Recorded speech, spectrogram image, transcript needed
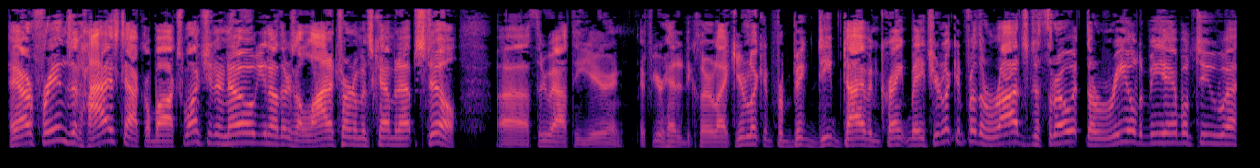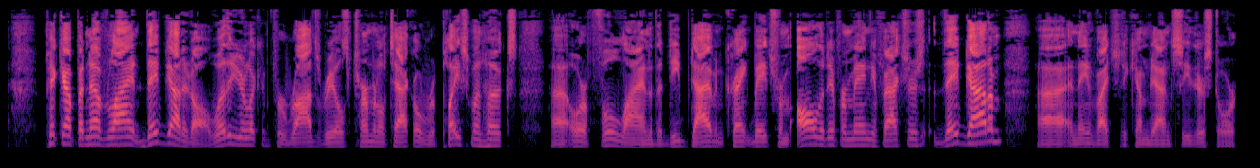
Hey, our friends at Hi's Tackle Box want you to know, you know, there's a lot of tournaments coming up still uh, throughout the year. And if you're headed to Clear Lake, you're looking for big, deep diving crankbaits. You're looking for the rods to throw it, the reel to be able to uh, pick up enough line. They've got it all. Whether you're looking for rods, reels, terminal tackle, replacement hooks, uh, or a full line of the deep diving crankbaits from all the different manufacturers, they've got them. Uh, and they invite you to come down and see their store,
